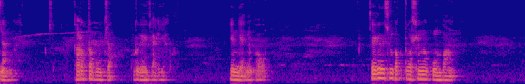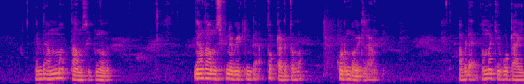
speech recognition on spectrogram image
ഞാൻ പറയാം. കറുത്ത പൂച്ച കുറുകെ ചാടിയാലുള്ള എന്റെ അനുഭവം. ഏകദേശം പത്ത് വർഷങ്ങൾക്ക് മുമ്പാണ് എന്റെ അമ്മ താമസിക്കുന്നത്. ഞാൻ താമസിക്കുന്ന വീട്ടിന്റെ തൊട്ടടുത്തുള്ള കുടുംബ വീട്ടിലാണ്. അവിടെ അമ്മയ്ക്ക് കൂട്ടായി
